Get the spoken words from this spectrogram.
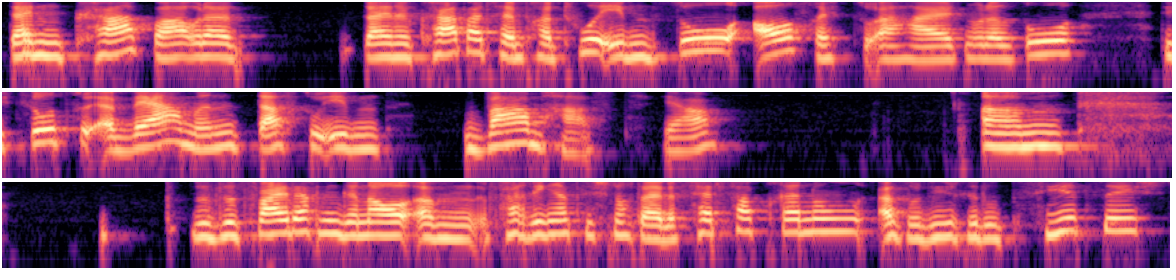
deinen Körper oder deine Körpertemperatur eben so aufrecht zu erhalten oder so dich so zu erwärmen, dass du eben warm hast, ja. Ähm, des Weiteren genau ähm, verringert sich noch deine Fettverbrennung, also die reduziert sich.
